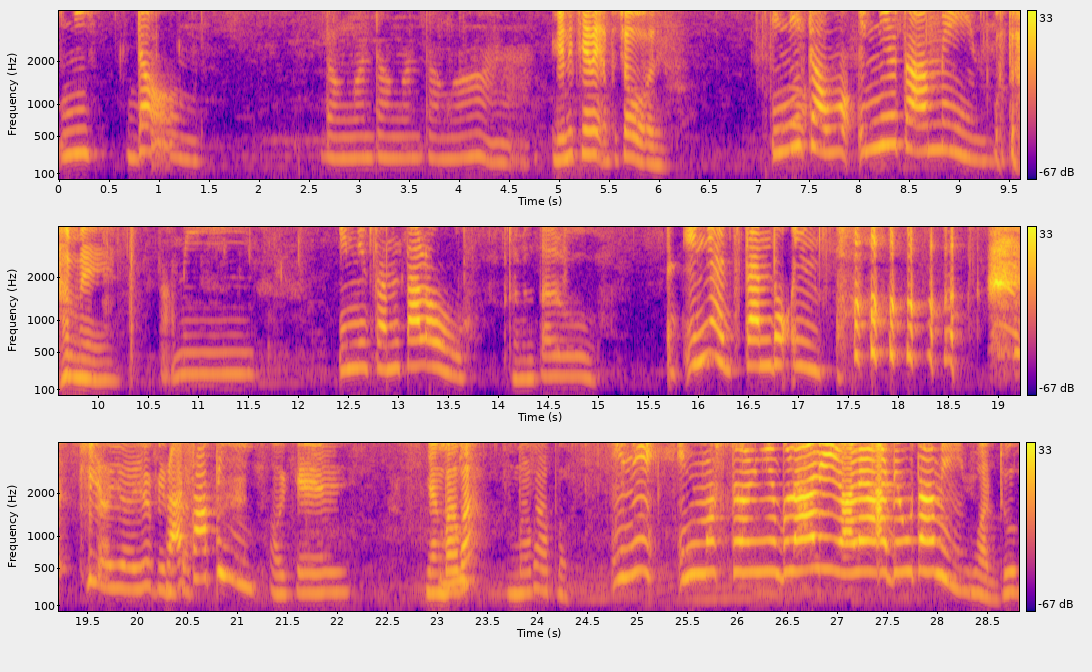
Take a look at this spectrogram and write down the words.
Ini dong. Tangan, tangan, tangan. Ini cewek apa cowok ini? Ini cowok, ini Tamin. Ultraman. Tamin. Ini Tantalo. Ultraman tahu. Ini ada tanduknya. Iya, iya, iya. Pintar. sapi. Oke. Yang bawah? Yang bawah apa? Ini ini monsternya berlari oleh ada Utamin. Waduh.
